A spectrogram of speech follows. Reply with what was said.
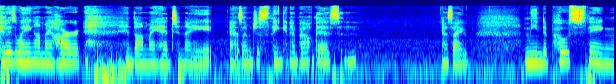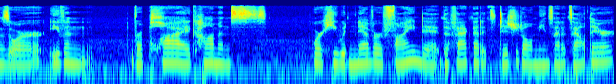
it is weighing on my heart and on my head tonight as I'm just thinking about this and as I mean to post things or even reply comments where he would never find it. The fact that it's digital means that it's out there.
